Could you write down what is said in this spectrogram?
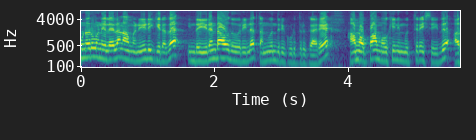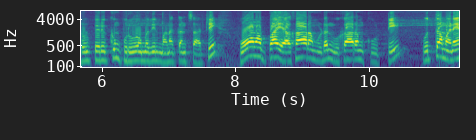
உணர்வு நிலையில் நாம் நீடிக்கிறத இந்த இரண்டாவது வரியில் தன்வந்திரி கொடுத்துருக்காரு. ஆமப்பா மோகினி முத்திரை செய்து அருள் பெருக்கும் புருவமதில் மணக்கன் சாற்றி ஓமப்பா யகாரமுடன் உகாரம் கூட்டி உத்தமனே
